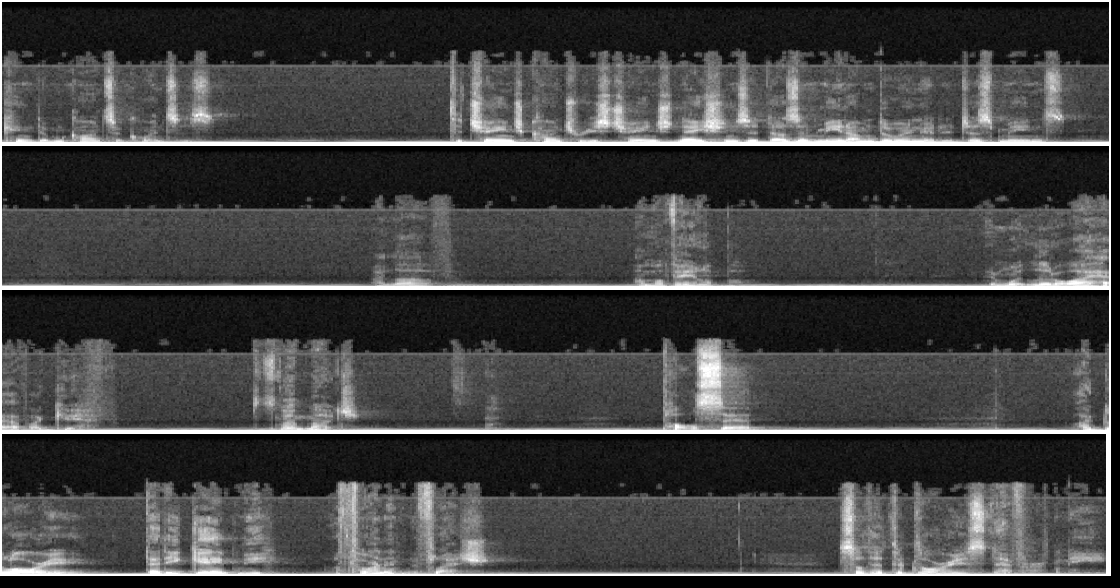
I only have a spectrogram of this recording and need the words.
kingdom consequences to change countries, change nations. It doesn't mean I'm doing it, it just means I love, I'm available. And what little I have, I give. It's not much. Paul said, I glory that he gave me a thorn in the flesh so that the glory is never of me.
